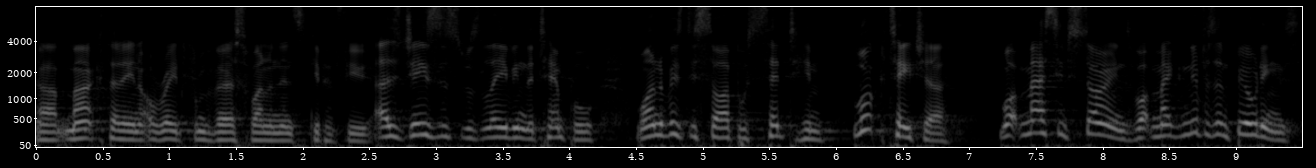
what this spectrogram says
Uh, Mark 13, I'll read from verse 1 and then skip a few. As Jesus was leaving the temple, one of his disciples said to him, Look, teacher, what massive stones, what magnificent buildings.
